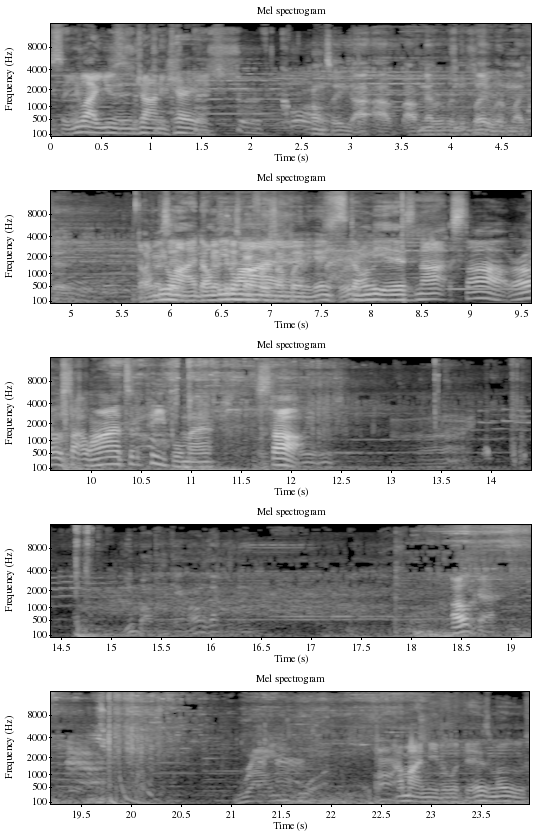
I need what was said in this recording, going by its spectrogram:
So you like using Johnny Cage. I don't say I, I I've never really played with him like that. Don't Like be said- lying. like Don't I be lying. my first time playing the game. For. Don't be. It's not. Stop, bro. Stop lying to the people, man. Stop. You bought this game. I don't got this game. Okay. Round one. I might need to look at his moves.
